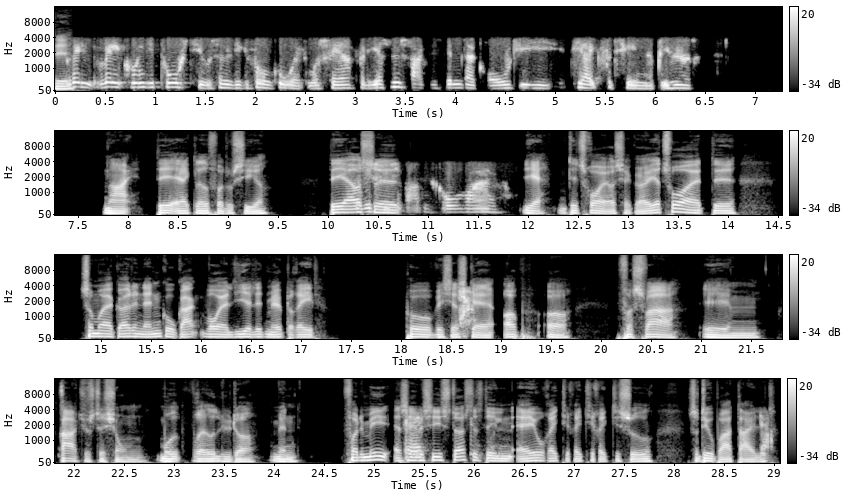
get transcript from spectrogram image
det, Vælg, vælg kun de positive, så vi kan få en god atmosfære. Fordi jeg synes faktisk, at dem, der er grove, de, de har ikke fortjent at blive hørt. nej, det er jeg glad for, at du siger. Det er Så det også... synes øh, jeg bare, overveje. Ja, det tror jeg også, jeg gør. Jeg tror, at øh, så må jeg gøre det en anden god gang, hvor jeg lige er lidt mere beredt på, hvis jeg skal op og forsvare øh, radiostationen mod vrede lyttere. Men for det mest, altså Ja. jeg vil sige, at størstedelen er jo rigtig, rigtig, rigtig søde. Så det er jo bare dejligt.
